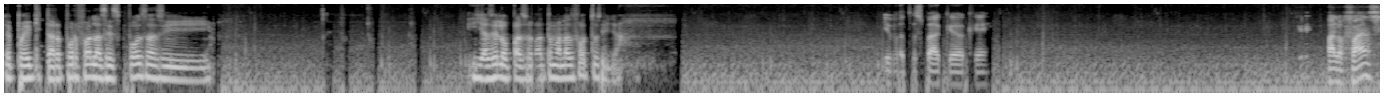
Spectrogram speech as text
Le puede quitar, porfa, las esposas y. Y ya se lo pasó a tomar las fotos y ya. ¿Y fotos para qué o qué? Para los fans.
